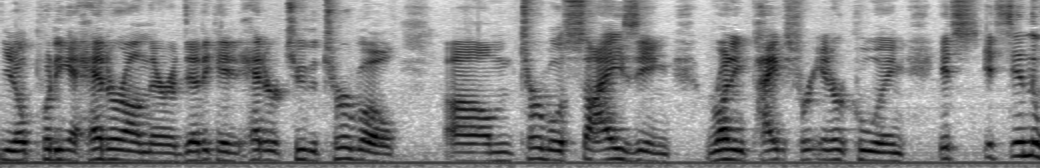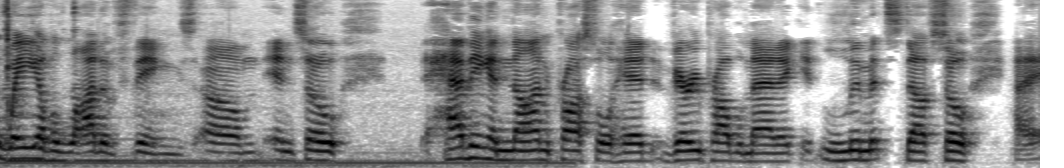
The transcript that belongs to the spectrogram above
you know, putting a header on there, a dedicated header to the turbo, um, turbo sizing, running pipes for intercooling. It's it's in the way of a lot of things, um, and so having a non-crossflow head very problematic. It limits stuff. So. I,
